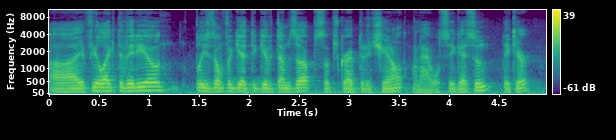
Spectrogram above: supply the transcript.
Uh, if you like the video please don't forget to give a thumbs up subscribe to the channel and I will see you guys soon. Take care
